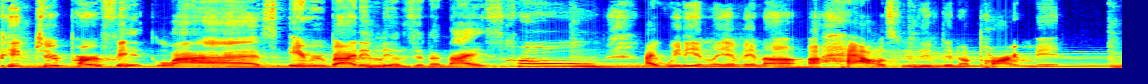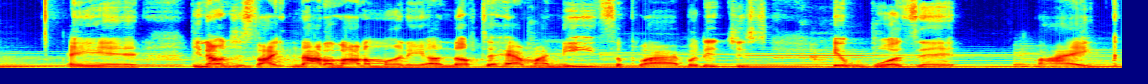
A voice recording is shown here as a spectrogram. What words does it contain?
picture perfect lives. Everybody lives in a nice home. Like we didn't live in a, a house, we lived in an apartment. And, you know, just like not a lot of money, enough to have my needs supplied, but it just, it wasn't like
